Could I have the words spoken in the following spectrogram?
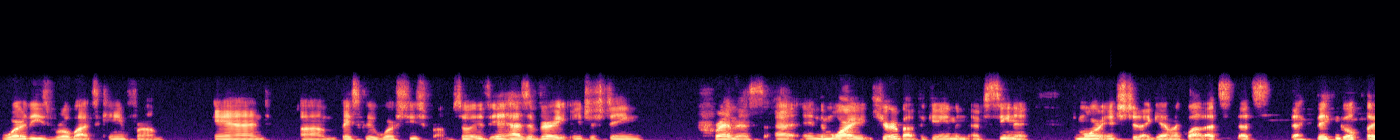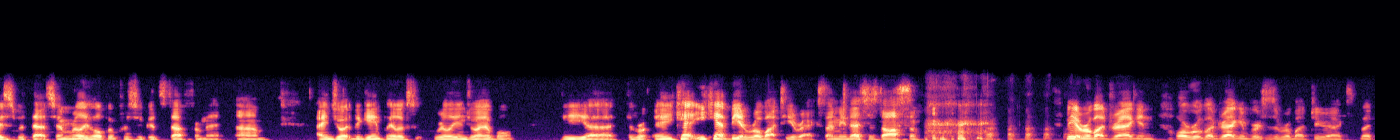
where these robots came from, and um, basically where she's from. So it, it has a very interesting premise, uh, and the more I hear about the game and I've seen it, the more interested I get. I'm like, wow, that's that's that, they can go places with that. So I'm really hoping for some good stuff from it. Um, I enjoy the gameplay looks really enjoyable. The uh, the ro- you can't you can't be a robot T Rex. I mean that's just awesome. be a robot dragon or a robot dragon versus a robot T Rex, but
